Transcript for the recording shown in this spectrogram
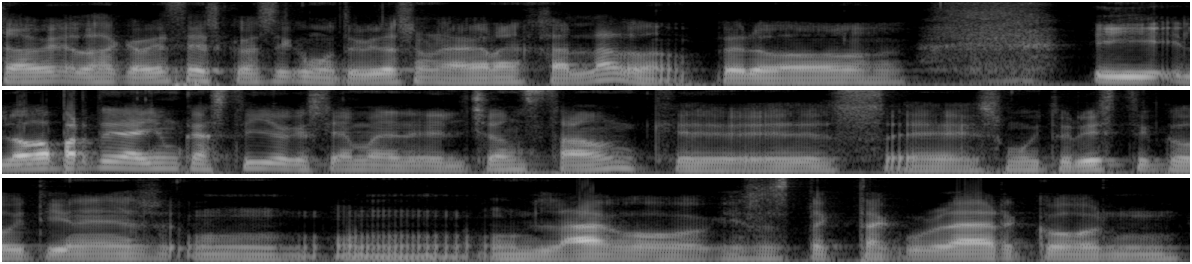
la, cabeza y es casi como tuvieras una granja al lado. Pero... Y, luego aparte hay un castillo que se llama el Johnstown, que es, es muy turístico y tienes un, un lago que es espectacular con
